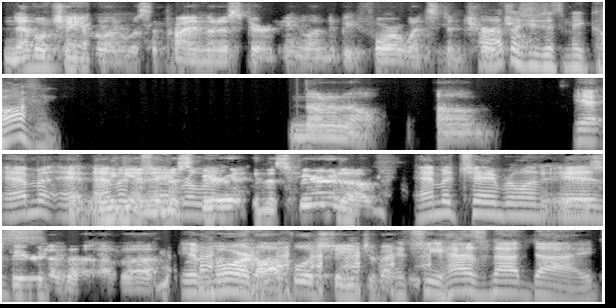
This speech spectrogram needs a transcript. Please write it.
Neville Chamberlain was the prime minister in England before Winston Oh, I Churchill. thought you just made coffee. No, no, no. Um, yeah, Emma, and, and Emma again, in the spirit, in the spirit of, Emma Chamberlain in is the spirit of a, of a immortal thoughtful exchange of and she has not died.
